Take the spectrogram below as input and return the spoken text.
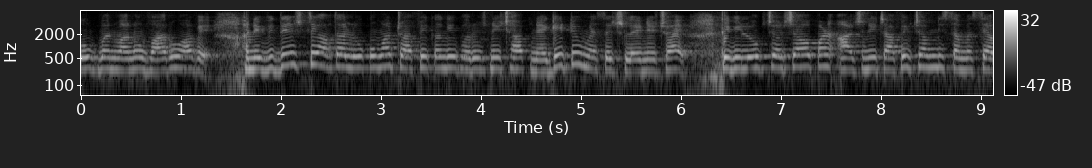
ભોગ બનવાનો વારો આવે અને વિદેશથી આવતા લોકોમાં ટ્રાફિક અંગે ભરૂચની છાપ નેગેટિવ મેસેજ લઈને જાય તેવી લોક ચર્ચાઓ પણ આજની ટ્રાફિક જામની સમસ્યા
